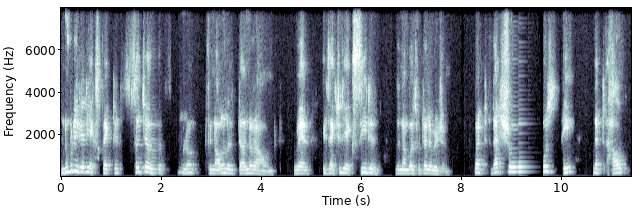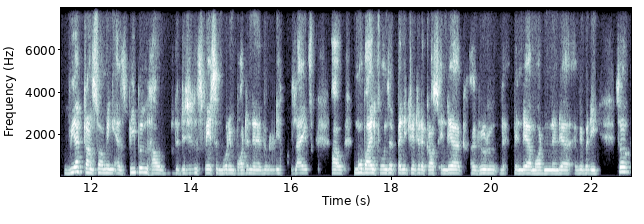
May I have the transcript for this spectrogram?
nobody really expected such a you know phenomenal turnaround where it's actually exceeded the numbers for television. But that shows a, that how we are transforming as people, how the digital space is more important in everybody's life, how mobile phones have penetrated across India, uh, rural India, modern India, everybody. So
